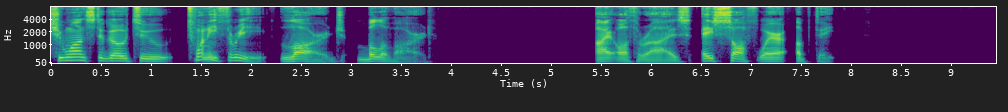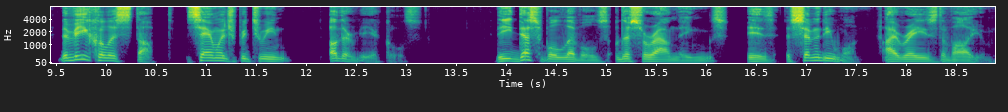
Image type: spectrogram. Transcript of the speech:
she wants to go to 23 Large Boulevard. I authorize a software update. The vehicle is stopped, sandwiched between other vehicles. The decibel levels of the surroundings is 71. I raise the volume.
